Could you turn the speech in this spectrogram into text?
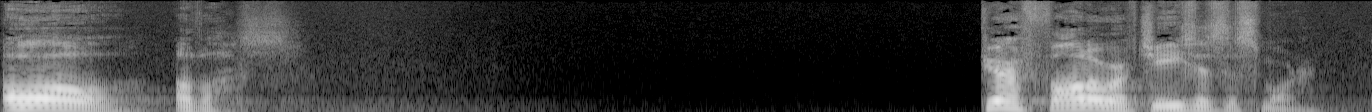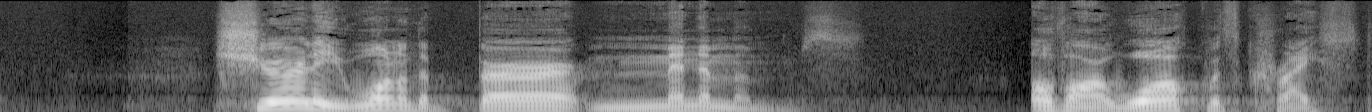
All of us. If you're a follower of Jesus this morning, surely one of the bare minimums of our walk with Christ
